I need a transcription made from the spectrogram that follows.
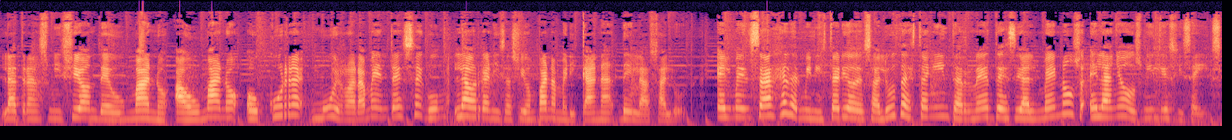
La transmisión de humano a humano ocurre muy raramente según la Organización Panamericana de la Salud. El mensaje del Ministerio de Salud está en Internet desde al menos el año 2016,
